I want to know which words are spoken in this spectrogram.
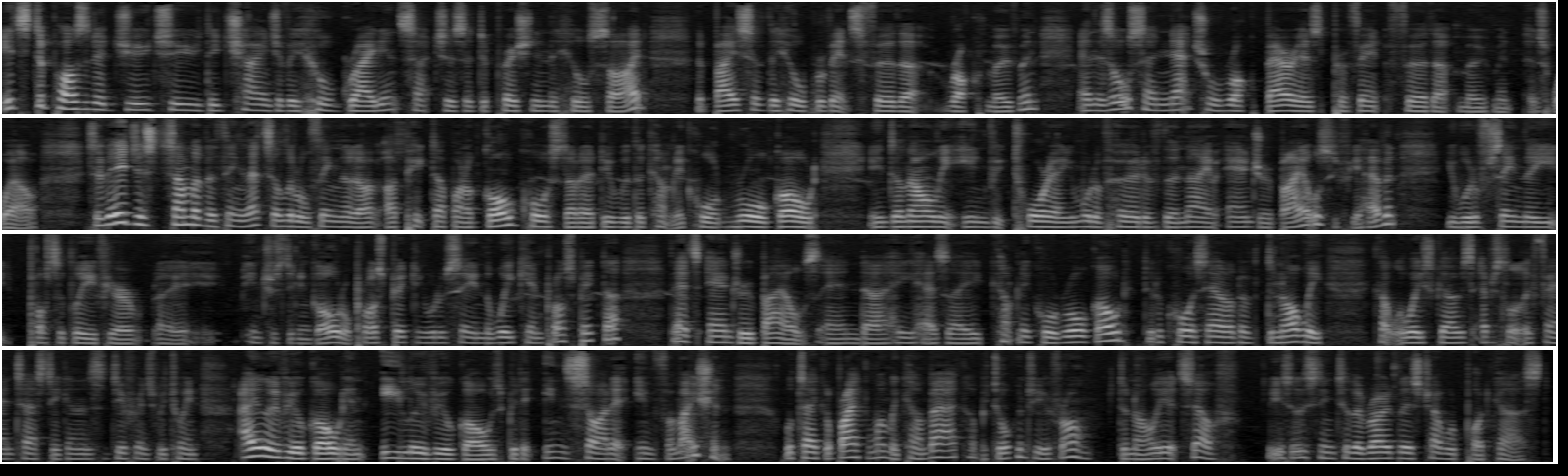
It's deposited due to the change of a hill gradient, such as a depression in the hillside. The base of the hill prevents further rock movement, and there's also natural rock barriers prevent further movement as well. So they're just some of the things. That's a little thing that I, I picked up on a gold course that I did with a company called Raw Gold in Dunolly in Victoria. You would have heard of the name Andrew Bales. If you haven't, you would have seen the possibly if you're uh, interested in gold or prospecting, would have seen the Weekend Prospector. That's Andrew Bales, and uh, he has a company called Raw Gold. Did a course out of Dunolly a couple of weeks ago. It's absolutely fantastic, and there's a difference between alluvial gold and eluvial gold. It's a bit of insider information. We'll take a break, and when we come back, I'll be talking to you from Dunolly itself. You're listening to the Road Less Travelled podcast.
